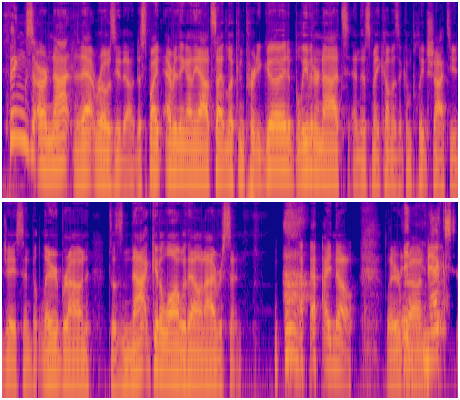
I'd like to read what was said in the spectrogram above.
Things are not that rosy, though, despite everything on the outside looking pretty good. Believe it or not, and this may come as a complete shock to you, Jason, but Larry Brown does not get along with Allen Iverson. I know. Larry Brown. Next,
